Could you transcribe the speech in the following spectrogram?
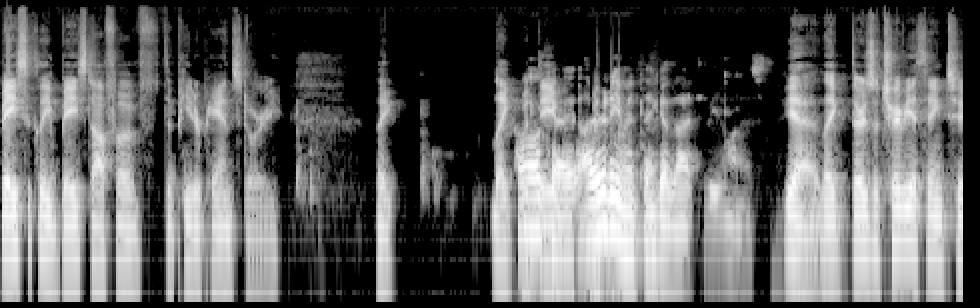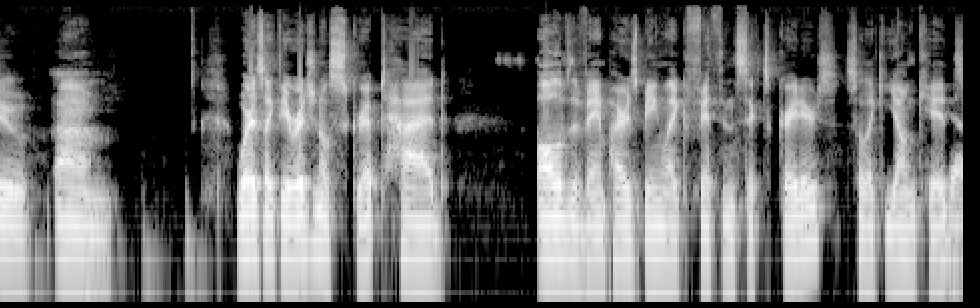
basically based off of the Peter Pan story, like, like with Oh, Dave. okay. I didn't even think of that to be honest. Yeah, like there's a trivia thing too. Um, whereas like the original script had all of the vampires being like fifth and sixth graders, so like young kids, Yeah.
